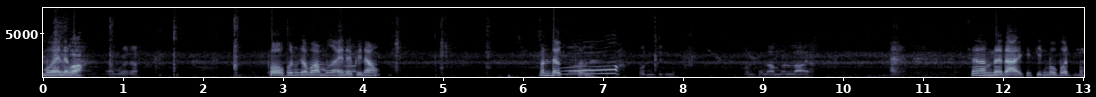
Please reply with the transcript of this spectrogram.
เมื่อยแล้วบ่เอามือนะพ่อเพิ่นก็ว่าเมื่อยเลยพี่น้องมันดึกคนกินเลยคนใช้น้ำละลาย ใช่น้ำได้ๆก็กินบ่เบิดบ่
